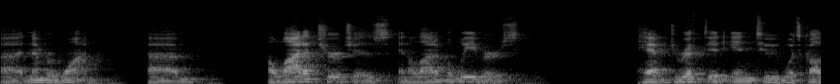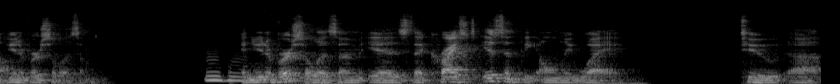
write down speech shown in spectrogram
uh, number one, um, a lot of churches and a lot of believers have drifted into what's called universalism. mhm. And universalism is that Christ isn't the only way to uh,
